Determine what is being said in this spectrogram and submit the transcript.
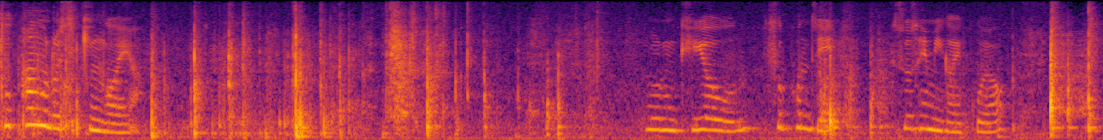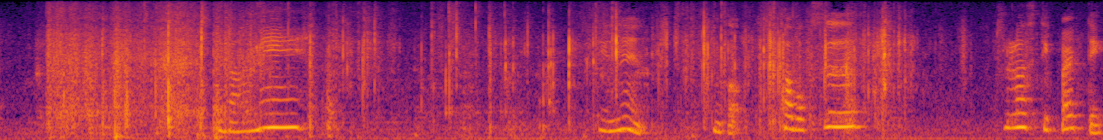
쿠팡으로 시킨 거예요. 이런 귀여운 스펀지 수세미가 있고요. 그 다음에 얘는 이거 스타벅스 플라스틱 빨대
